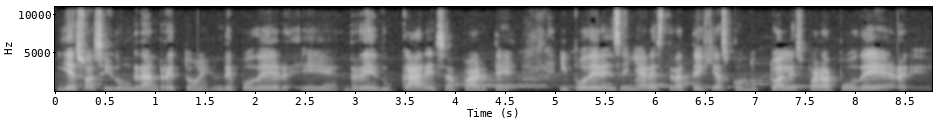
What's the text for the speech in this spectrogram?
y eso ha sido un gran reto, ¿eh? De poder eh, reeducar esa parte y poder enseñar estrategias conductuales para poder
